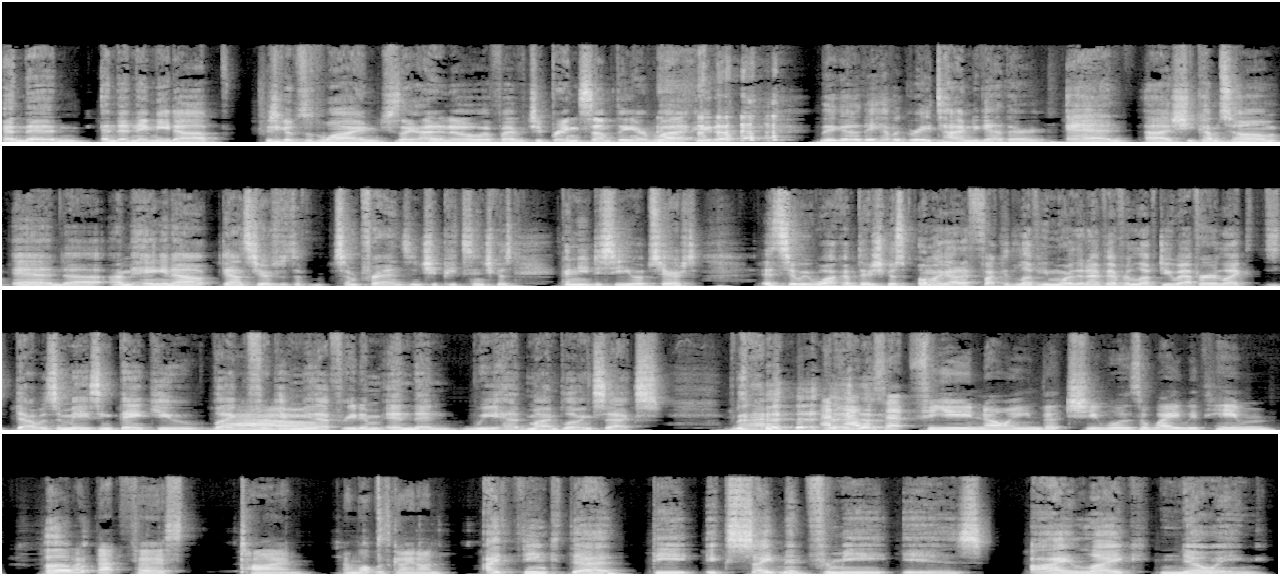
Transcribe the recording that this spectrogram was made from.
And then, and then they meet up. She comes with wine. She's like, I don't know if I should bring something or what, you know. they go, they have a great time together. And uh, she comes home and uh, I'm hanging out downstairs with some, some friends and she peeks in. She goes, I need to see you upstairs. And so we walk up there. She goes, Oh my God, I fucking love you more than I've ever loved you ever. Like, that was amazing. Thank you. Like, for giving me that freedom. And then we had mind blowing sex. Wow. and how was that for you knowing that she was away with him Um, like that first time and what was going on? I think that the excitement for me is I like knowing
